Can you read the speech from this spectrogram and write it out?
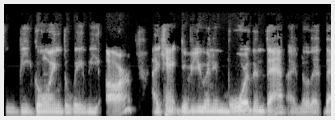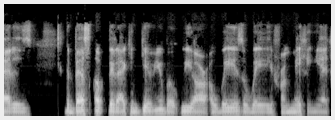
to be going the way we are i can't give you any more than that i know that that is the best update i can give you but we are a ways away from making it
